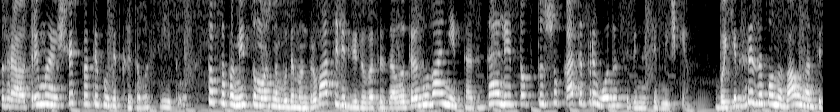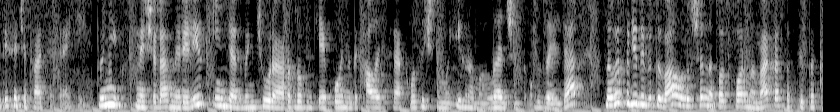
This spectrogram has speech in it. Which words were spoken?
Гра отримає щось по типу відкритого світу. Тобто по місту можна буде мандрувати, відвідувати зали тренувань і так далі, тобто шукати пригоди собі на сіднички. Вихід гри запланували на 2023. Тонік нещодавний реліз інді адвенчура, розробники якої надихалися класичними іграми Legend of Zelda, на виході дебютували лише на платформи Microsoft і ПК.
